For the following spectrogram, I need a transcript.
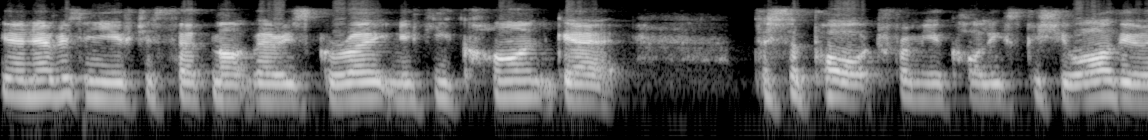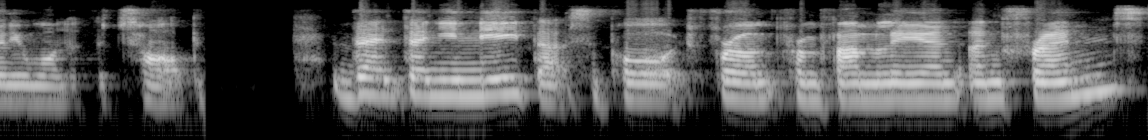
You know, and everything you've just said, Mark, there is great. And if you can't get the support from your colleagues because you are the only one at the top, then then you need that support from from family and, and friends.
